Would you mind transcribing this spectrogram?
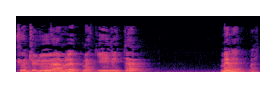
Kötülüğü emretmek, iyilikten men etmek.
